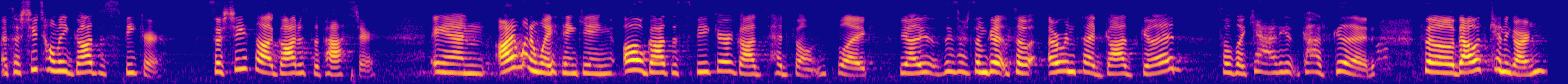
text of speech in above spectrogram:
And so she told me God's a speaker. So she thought God was the pastor. And I went away thinking, oh, God's a speaker, God's headphones. Like, yeah, these are some good. So everyone said, God's good. So I was like, yeah, God's good. So that was kindergarten.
